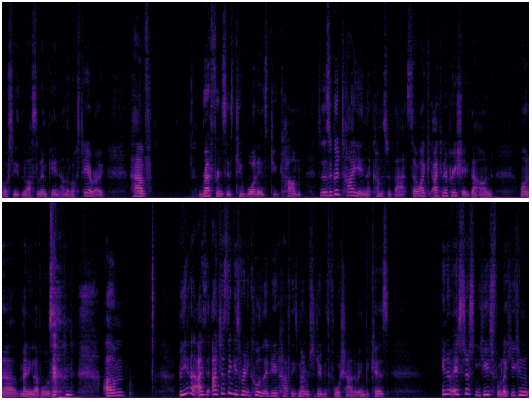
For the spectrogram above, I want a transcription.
obviously The Last Olympian and The Lost Hero, have references to what is to come. So there's a good tie-in that comes with that. So I, I can appreciate that on on uh, many levels. um, but yeah, I th- I just think it's really cool that they do have these moments to do with foreshadowing because you know, it's just useful. Like you can,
